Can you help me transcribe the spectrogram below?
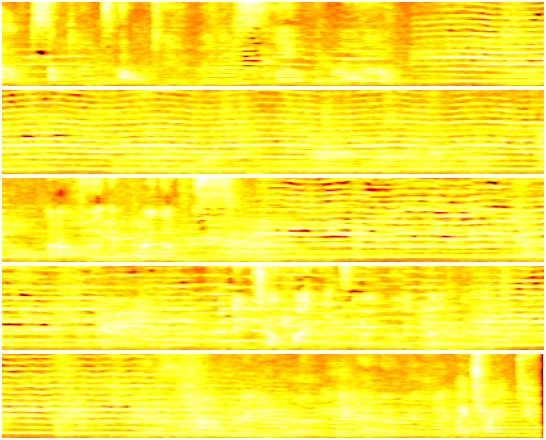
Um, sometimes I'll do really slow vibrato. And I'll do it in rhythms. Until finally it's going really quick. I try and do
